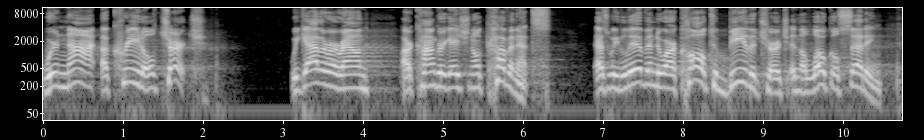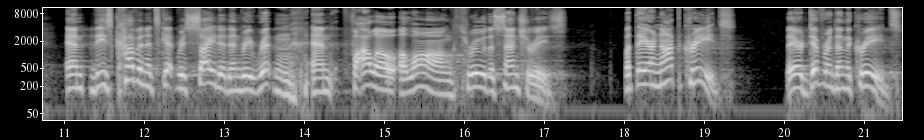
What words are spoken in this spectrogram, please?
we're not a creedal church. We gather around our congregational covenants as we live into our call to be the church in the local setting. And these covenants get recited and rewritten and follow along through the centuries. But they are not the creeds, they are different than the creeds.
